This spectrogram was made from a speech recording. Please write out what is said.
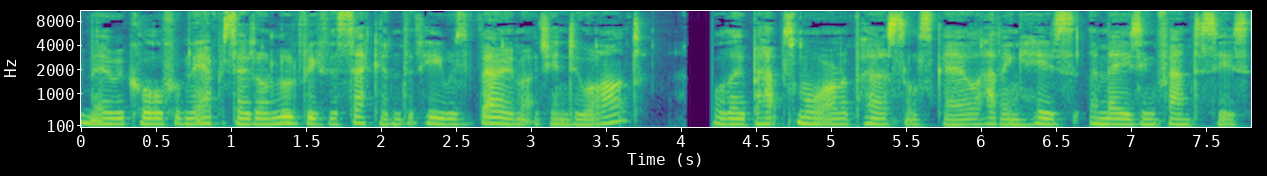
You may recall from the episode on Ludwig II that he was very much into art, although perhaps more on a personal scale, having his amazing fantasies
